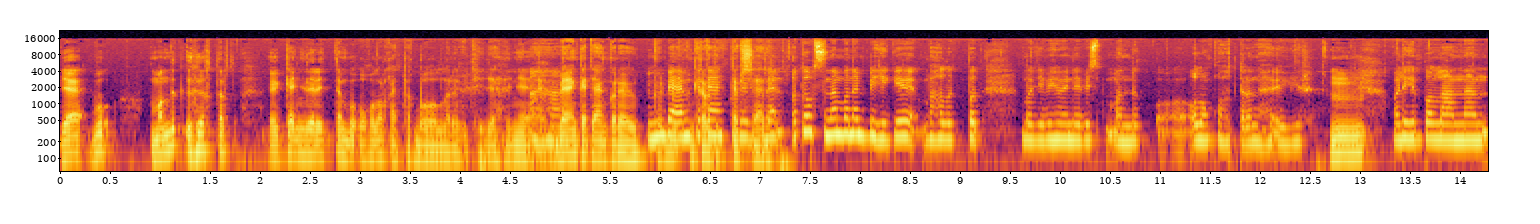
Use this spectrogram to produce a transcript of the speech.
Я бу мандык ыхыктар кәнилереттен бу оголор кайтак бололар бит хиде. Не бән Бәм кәтән көрүләр. Отопсынан бана биһиге баһалык бит бу диби хөне без мандык олон кохоттарын өйүр. Олиһи болланнан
